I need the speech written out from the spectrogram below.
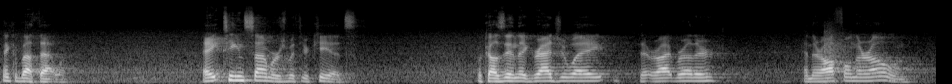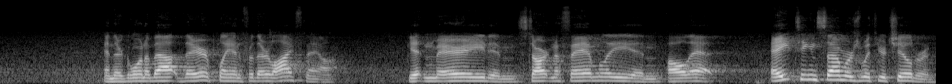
Think about that one. 18 summers with your kids. Because then they graduate, that right, brother? And they're off on their own. And they're going about their plan for their life now. Getting married and starting a family and all that. 18 summers with your children.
